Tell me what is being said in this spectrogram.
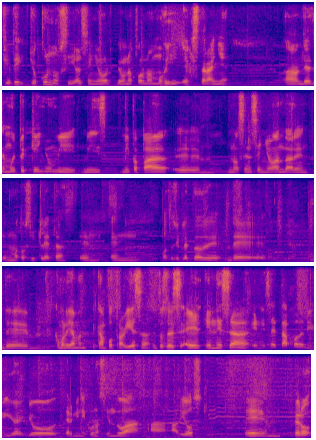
fíjate, yo conocí al Señor de una forma muy extraña. desde muy pequeño mi, mi papá eh, nos enseñó a andar en, motocicleta, en, en motocicleta de, de, ¿cómo le llaman? De campo traviesa. Entonces, en, esa, en esa etapa de mi vida yo terminé conociendo a, a, Dios. Eh, pero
